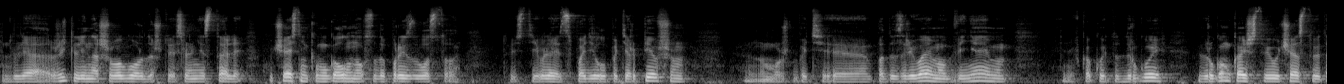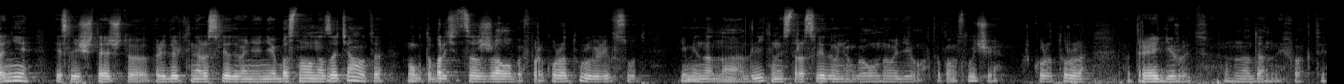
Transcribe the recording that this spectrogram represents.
для жителей нашего города, что если они стали участником уголовного судопроизводства, то есть являются по делу потерпевшим, ну, может быть, э, подозреваемым, обвиняемым, или в какой-то другой, в другом качестве участвуют, они, если считают, что предварительное расследование необоснованно затянуто, могут обратиться с жалобой в прокуратуру или в суд именно на длительность расследования уголовного дела. В таком случае прокуратура отреагирует на данные факты.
